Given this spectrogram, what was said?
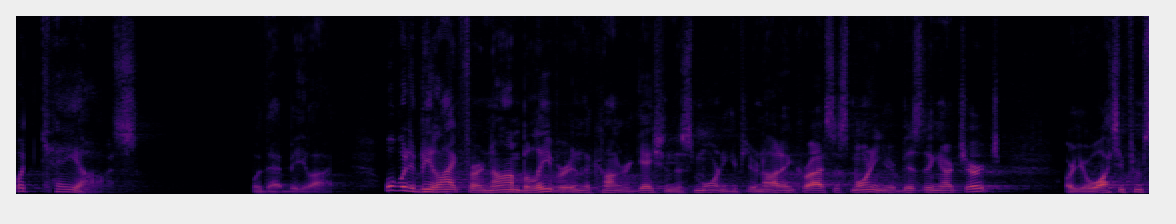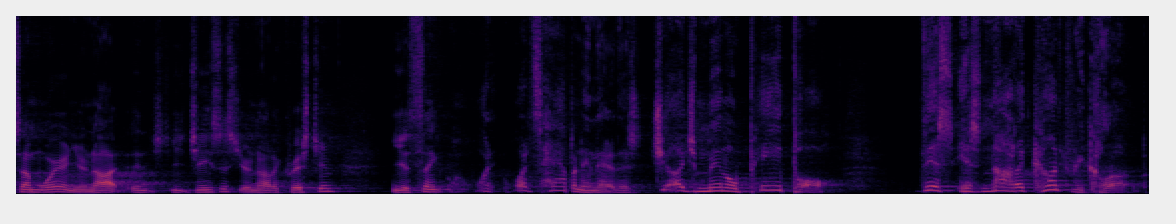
What chaos would that be like? What would it be like for a non believer in the congregation this morning? If you're not in Christ this morning, you're visiting our church, or you're watching from somewhere and you're not in Jesus, you're not a Christian, you think, what, what's happening there? There's judgmental people. This is not a country club.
